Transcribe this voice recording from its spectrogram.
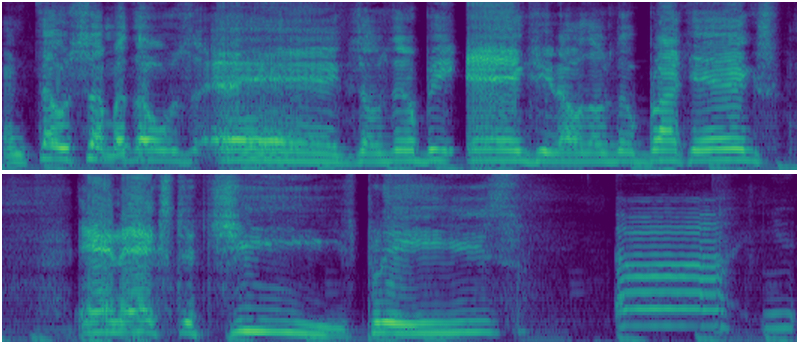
and throw some of those eggs, those little big eggs, you know, those little black eggs, and extra cheese, please. Uh, you,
